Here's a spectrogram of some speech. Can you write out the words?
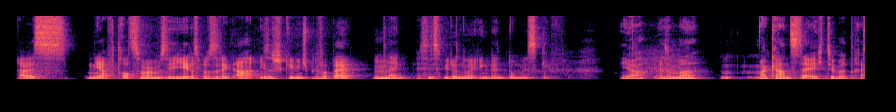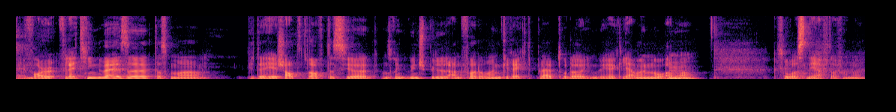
Aber es nervt trotzdem, weil man sich jedes Mal so denkt, ah, ist das Gewinnspiel vorbei? Mhm. Nein, es ist wieder nur irgendein dummes GIF. Ja, also man, man kann es da echt übertreiben. Voll, vielleicht Hinweise, dass man bitte, hey, schaut drauf, dass ihr unseren Gewinnspielanforderungen gerecht bleibt oder irgendwelche Erklärungen noch, aber Mhm. Sowas nervt einfach nur.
